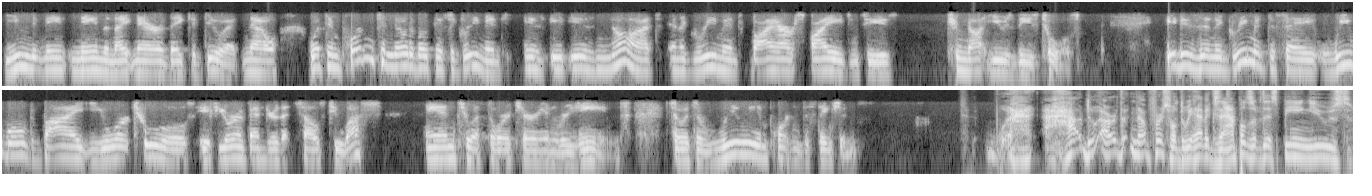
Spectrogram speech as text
You name, name the nightmare, they could do it. Now, what's important to note about this agreement is it is not an agreement by our spy agencies to not use these tools. It is an agreement to say we won't buy your tools if you're a vendor that sells to us and to authoritarian regimes. So it's a really important distinction. How do are, now? First of all, do we have examples of this being used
